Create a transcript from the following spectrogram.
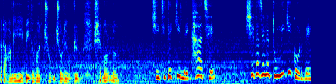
রাগে বিধবার চোখ জ্বলে উঠল। সে বলল চিঠিতে কি লেখা আছে? সেটা জেনে তুমি কি করবে?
